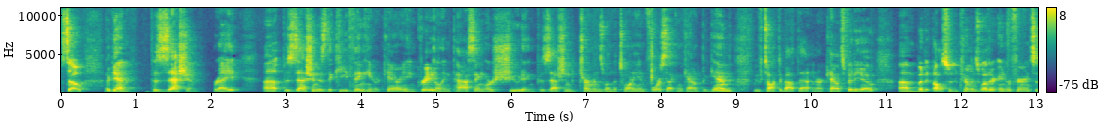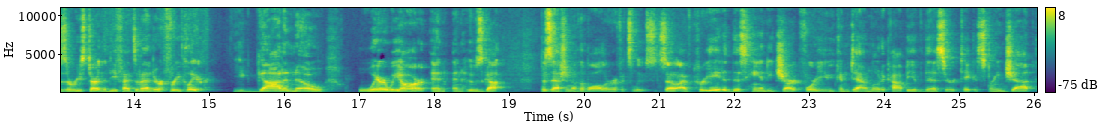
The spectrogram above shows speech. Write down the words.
So again, possession, right? Uh, possession is the key thing here. Carrying, cradling, passing, or shooting. Possession determines when the 20 and 4 second count begin. We've talked about that in our counts video. Um, but it also determines whether interference is a restart in the defensive end or a free clear. You got to know where we are and, and who's got possession of the ball or if it's loose. So I've created this handy chart for you. You can download a copy of this or take a screenshot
